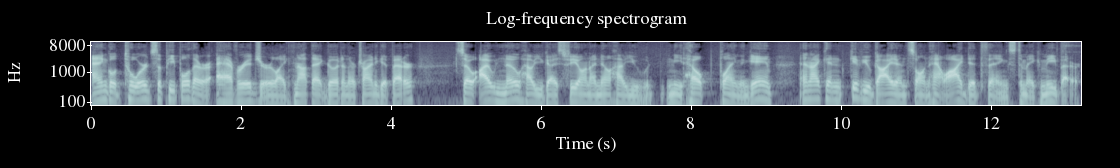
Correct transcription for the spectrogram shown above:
angled towards the people that are average or like not that good and they're trying to get better so I know how you guys feel and I know how you would need help playing the game and I can give you guidance on how I did things to make me better.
